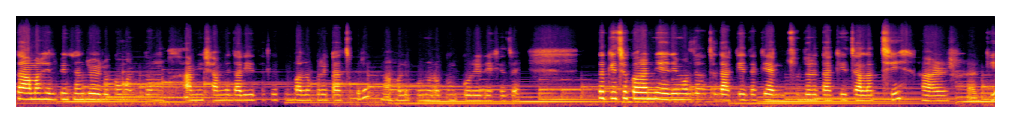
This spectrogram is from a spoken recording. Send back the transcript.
তা আমার হেল্পিং হ্যান্ডও এরকম একদম আমি সামনে দাঁড়িয়ে থাকলে খুব ভালো করে কাজ করে, না হলে কোনো রকম করে রেখে যায়। তো কিছু করার নেই, এরই মধ্যে হচ্ছে তাকিয়ে তাকিয়ে এক বছর ধরে তাকিয়ে চালাচ্ছি আর আর কি।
